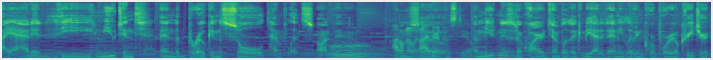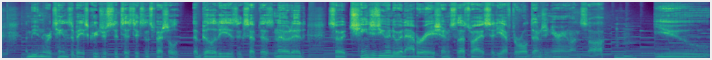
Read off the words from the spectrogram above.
I added the mutant and the broken soul templates on. Ooh, I don't know what So, either of those do. A mutant is an acquired template that can be added to any living corporeal creature. A mutant retains the base creature's statistics and special abilities, except as noted. So it changes you into an aberration. So that's why I said you have to roll Dungeoneering on Saw. Mhm. You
